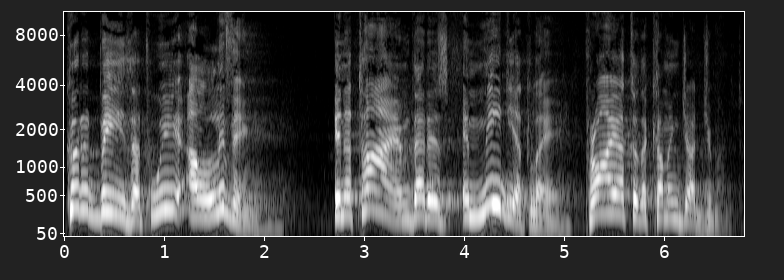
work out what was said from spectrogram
Could it be that we are living in a time that is immediately prior to the coming judgment.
